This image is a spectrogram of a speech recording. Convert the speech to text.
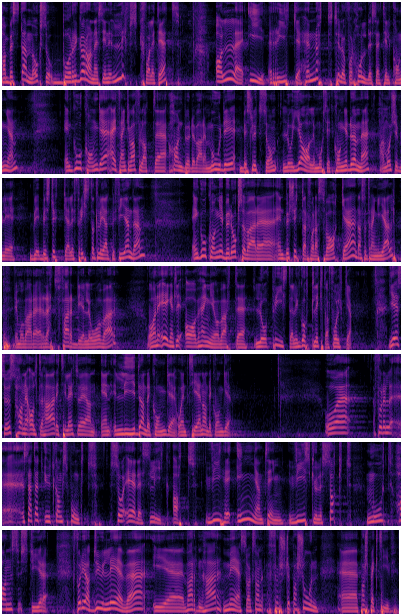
Han bestemmer også borgerne sin livskvalitet. Alle i riket har nødt til å forholde seg til kongen. En god konge jeg tenker i hvert fall at uh, han burde være modig, besluttsom, lojal mot sitt kongedømme. Han må ikke bli, bli bestykket eller frista til å hjelpe fienden. En god konge burde også være en beskytter for de svake, de som trenger hjelp. Det må være rettferdige lover. Og han er egentlig avhengig av å bli uh, lovprist eller godt likt av folket. Jesus han er alt det her, i tillegg til at han er en lidende konge og en tjenende konge. Og uh, for å eh, sette et utgangspunkt, så er det slik at vi har ingenting vi skulle sagt mot hans styre. Fordi at du lever i eh, verden her med et slags sånn førstepersonperspektiv. Eh,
